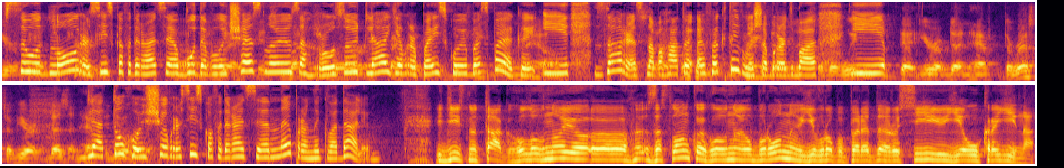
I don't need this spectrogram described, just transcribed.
все одно Російська Федерація буде величезною загрозою для європейської безпеки, і зараз набагато ефективніша боротьба. І для того, щоб Російська Федерація не проникла далі. І дійсно так, головною е, заслонкою, головною обороною Європи перед Росією є Україна.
